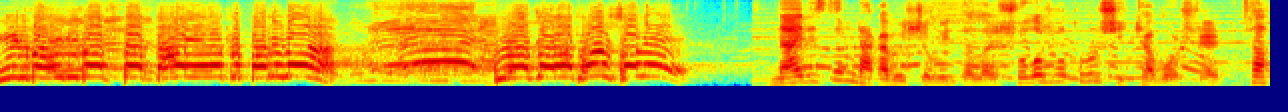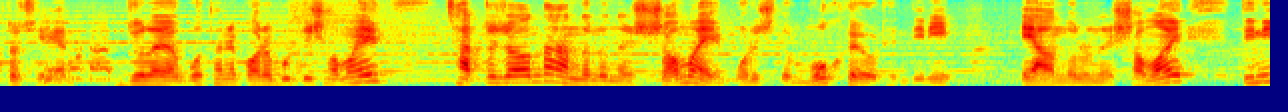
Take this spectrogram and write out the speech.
নির্বাহী বিভাগ তার দায় এড়াতে পারে না। দুই হাজার আঠারো সালে ইসলাম ঢাকা বিশ্ববিদ্যালয়ের ষোলো সতেরো শিক্ষাবর্ষের ছাত্র ছিলেন। জুলাই অভ্যুত্থানের পরবর্তী সময়ে ছাত্র জনতা আন্দোলনের সময়ে পরিচিত মুখ হয়ে ওঠেন তিনি। এই আন্দোলনের সময় তিনি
